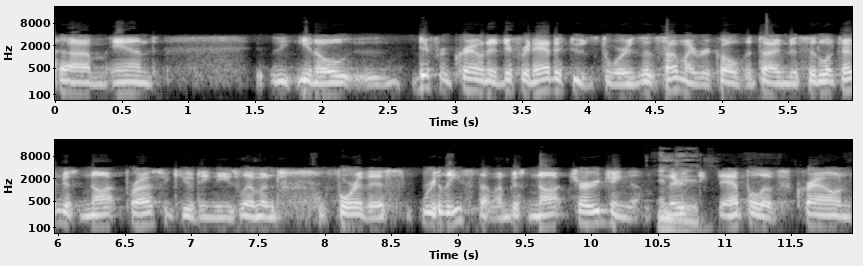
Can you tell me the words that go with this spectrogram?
Um, and you know, different Crown had different attitudes towards it. Some I recall at the time just said, "Look, I'm just not prosecuting these women for this. Release them. I'm just not charging them." Indeed. There's an example of Crown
